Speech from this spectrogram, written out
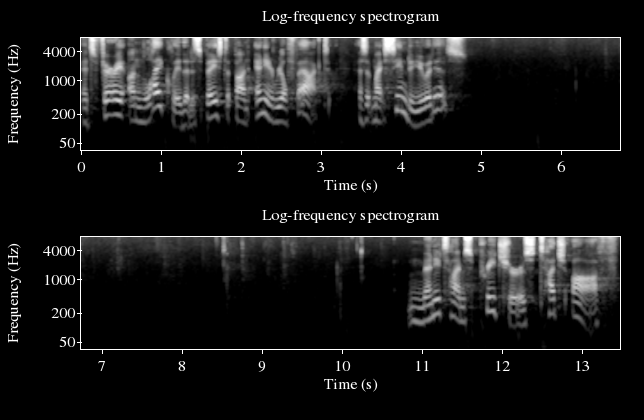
it's very unlikely that it's based upon any real fact, as it might seem to you it is. Many times, preachers touch off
